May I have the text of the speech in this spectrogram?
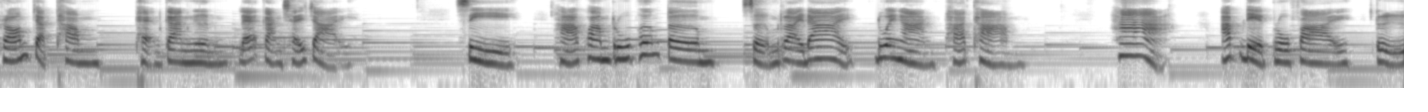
พร้อมจัดทำแผนการเงินและการใช้จ่าย 4. หาความรู้เพิ่มเติม เสริมรายได้ด้วยงานพาร์ทไทม์ 5. อัปเดตโปรไฟล์หรือ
